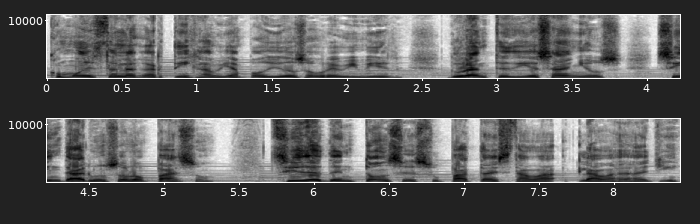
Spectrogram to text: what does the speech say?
cómo esta lagartija había podido sobrevivir durante 10 años sin dar un solo paso, si desde entonces su pata estaba clavada allí.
